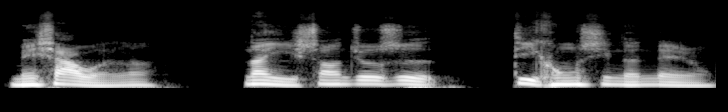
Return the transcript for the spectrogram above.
没下文了。那以上就是地空星的内容。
